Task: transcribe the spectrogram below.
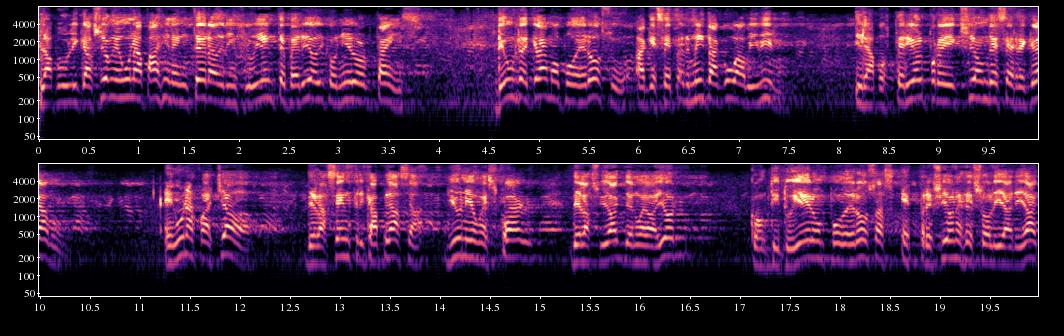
La publicación en una página entera del influyente periódico New York Times de un reclamo poderoso a que se permita a Cuba vivir y la posterior proyección de ese reclamo en una fachada de la céntrica plaza Union Square de la ciudad de Nueva York constituyeron poderosas expresiones de solidaridad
